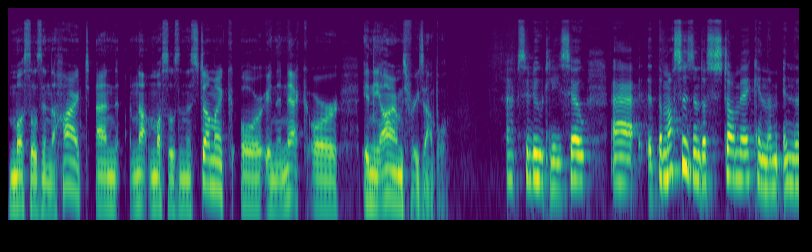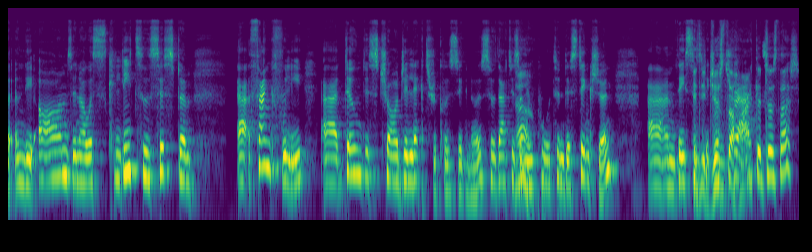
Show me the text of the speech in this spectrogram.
muscles in the heart and not muscles in the stomach or in the neck or in the arms for example Absolutely. So uh, the muscles in the stomach, in the in the in the arms, in our skeletal system, uh, thankfully, uh, don't discharge electrical signals. So that is oh. an important distinction. Um, they is it just contract. the heart that does that?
